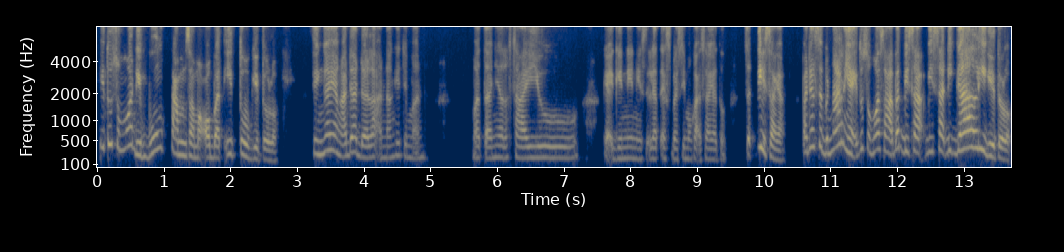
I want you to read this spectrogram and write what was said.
itu semua dibungkam sama obat itu gitu loh. Sehingga yang ada adalah anaknya cuman matanya sayu, kayak gini nih, lihat ekspresi muka saya tuh, sedih saya. Padahal sebenarnya itu semua sahabat bisa bisa digali gitu loh.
